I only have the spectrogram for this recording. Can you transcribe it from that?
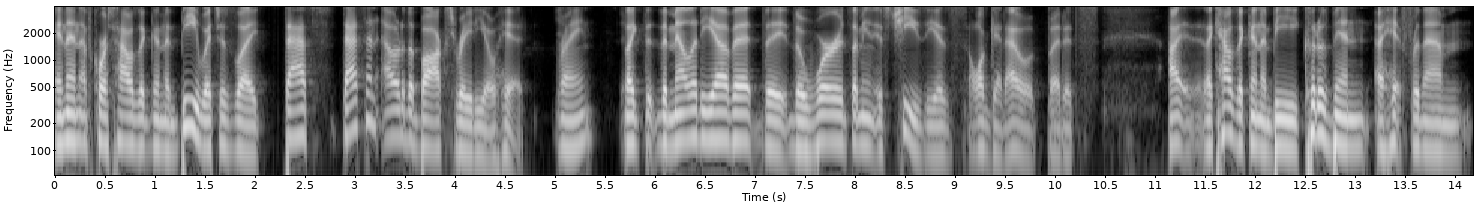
and then of course, how's it gonna be? Which is like that's that's an out of the box radio hit, right? Like the, the melody of it, the the words. I mean, it's cheesy as all get out, but it's I like how's it gonna be? Could have been a hit for them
